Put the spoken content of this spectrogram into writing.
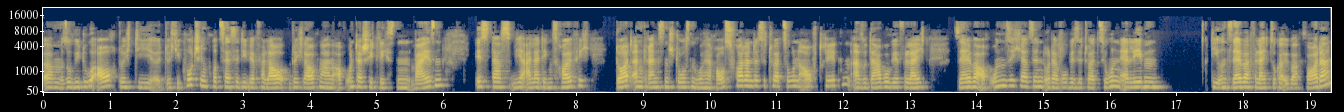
ähm, so wie du auch, durch die, durch die Coaching-Prozesse, die wir durchlaufen haben, auf unterschiedlichsten Weisen, ist, dass wir allerdings häufig dort an Grenzen stoßen, wo herausfordernde Situationen auftreten. Also da, wo wir vielleicht selber auch unsicher sind oder wo wir Situationen erleben, die uns selber vielleicht sogar überfordern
